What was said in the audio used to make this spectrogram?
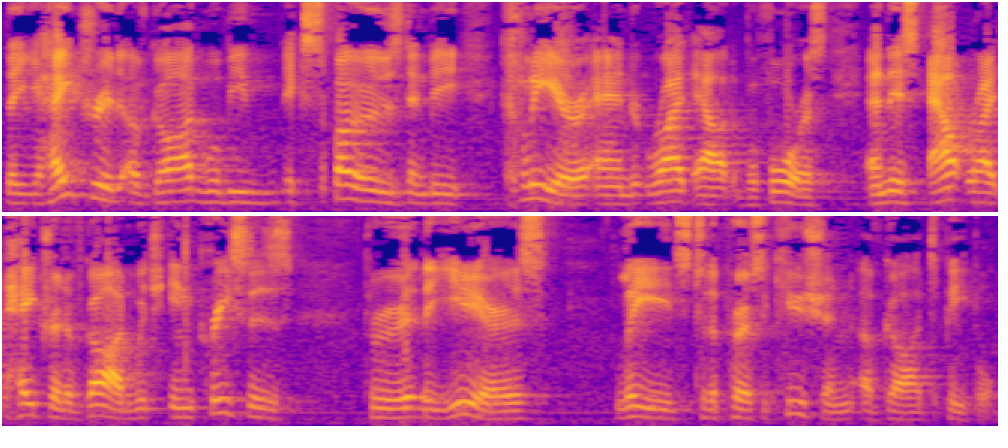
the hatred of God will be exposed and be clear and right out before us. And this outright hatred of God, which increases through the years leads to the persecution of God's people.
